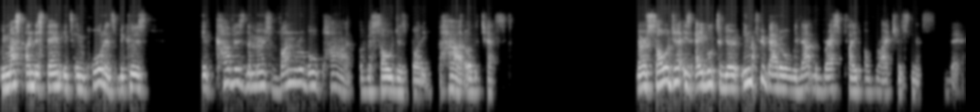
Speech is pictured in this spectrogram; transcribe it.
we must understand its importance because it covers the most vulnerable part of a soldier's body, the heart or the chest. No soldier is able to go into battle without the breastplate of righteousness there.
